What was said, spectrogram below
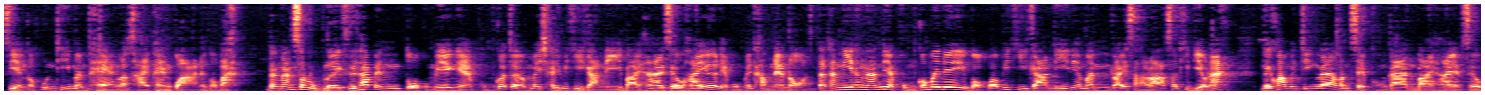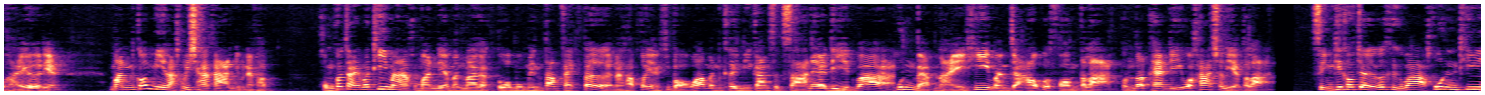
เสี่ยงกับหุ้นที่มันแพงแล้วขายแพงกว่านึกออกปะดังนั้นสรุปเลยคือถ้าเป็นตัวผมเองเนี่ยผมก็จะไม่ใช้วิธีการนี้ buy high sell higher เนี่ยผมไม่ทำแน่นอน แต่ทั้งนี้ทั้งนั้นเนี่ยผมก็ไม่ได้บอกว่าวิธีการนี้เนี่ยมันไร้สาระซะทีเดียวนะ ในความเป็นจริงแล้วคอนเซปต์ของการ buy high and sell higher เนี่ยมันก็มีหลักวิชาการอยู่นะครับ ผมเข้าใจว่าที่มาของมันเนี่ยมันมาจากตัว momentum factor นะครับก็อย่างที่บอกว่ามันเคยมีการศึกษาในอดีตว่าหุ้นแบบไหนที่มันจะ outperform ตลาด ผลตอบแทนดีกว่าค่าเฉลี่ยตลาด สิ่งที่เขาเจอก็คือว่าหุ้นที่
